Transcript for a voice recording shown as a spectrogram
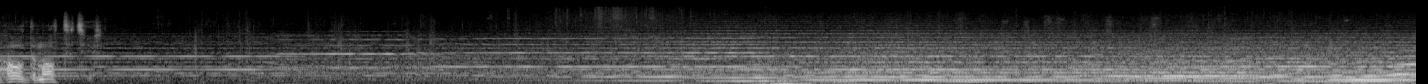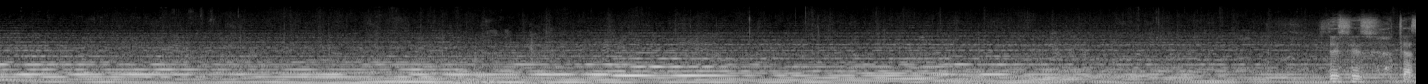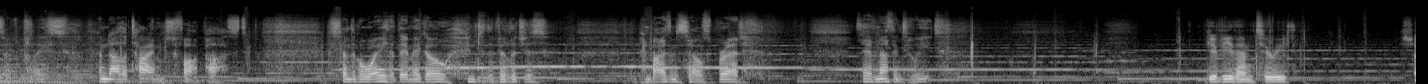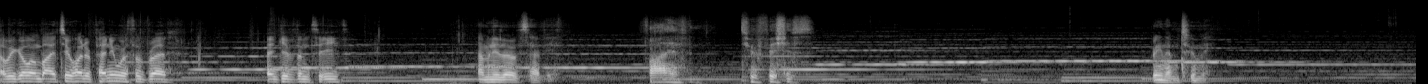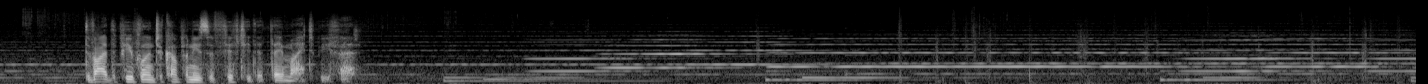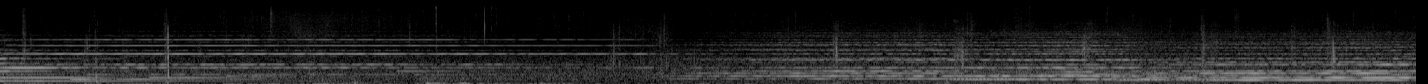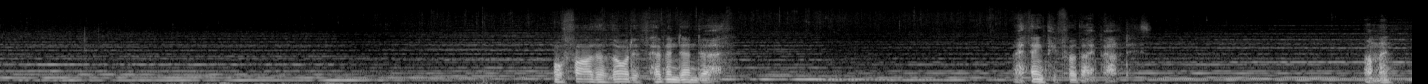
hold the multitude. This is a desert place, and now the time's far past. Send them away that they may go into the villages and buy themselves bread. They have nothing to eat. Give ye them to eat. Shall we go and buy 200 pennyworth of bread and give them to eat? How many loaves have ye? Five and two fishes. Bring them to me. Divide the people into companies of fifty that they might be fed. O Father, Lord of heaven and earth, I thank thee for thy bounties. Amen.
